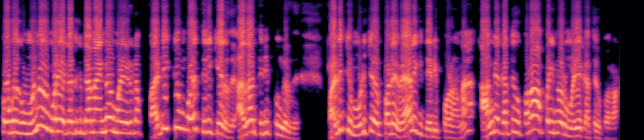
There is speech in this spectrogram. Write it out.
உங்களுக்கு முன்னொரு மொழியை கத்துக்கிட்டானா? இன்னொரு மொழியை கத்துக்கிட்டா? படிக்கும் போது திரிக்கிறது. அதுதான் திரிப்புங்கிறது. படிச்சு முடிச்ச பிற்பாடு வேலைக்கு தேடி போனானா அங்க கத்துக்க போறான். அப்ப இன்னொரு மொழியை கத்துக்க போறான்.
